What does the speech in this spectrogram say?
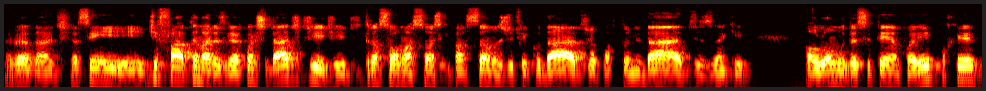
É verdade. Assim, e de fato, né, a quantidade de, de, de, transformações que passamos, dificuldades, de oportunidades, né, que ao longo desse tempo aí, porque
